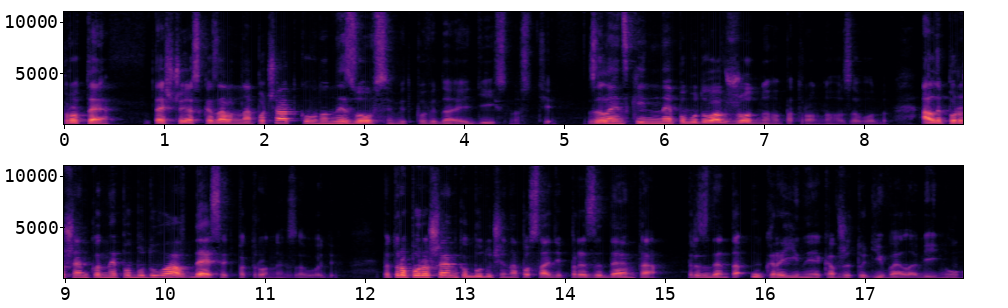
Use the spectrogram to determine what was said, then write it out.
Проте, те, що я сказав на початку, воно не зовсім відповідає дійсності. Зеленський не побудував жодного патронного заводу, але Порошенко не побудував 10 патронних заводів. Петро Порошенко, будучи на посаді президента, президента України, яка вже тоді вела війну,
